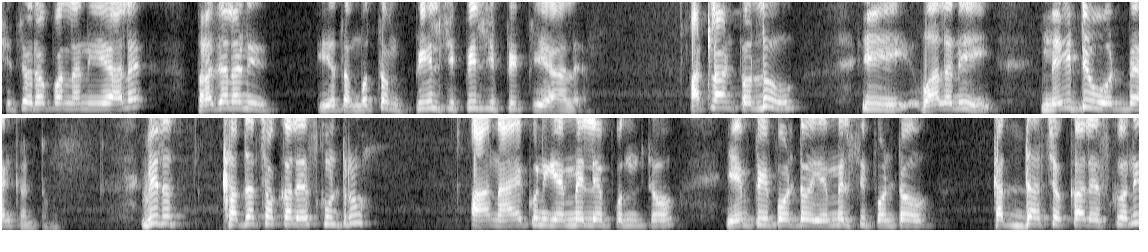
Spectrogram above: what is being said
చిచ్చర పనులన్నీ వేయాలి ప్రజలని ఈత మొత్తం పీల్చి పీల్చి పిప్పియాలి అట్లాంటి వాళ్ళు ఈ వాళ్ళని నెగిటివ్ ఓట్ బ్యాంక్ అంటాం. వీళ్ళు కద్దరు చొక్కాలు వేసుకుంటారు. ఆ నాయకునికి ఎమ్మెల్యే పొంటో ఎంపీ పొంటో ఎమ్మెల్సీ పొంటో కద్దరు చొక్కాలు వేసుకొని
